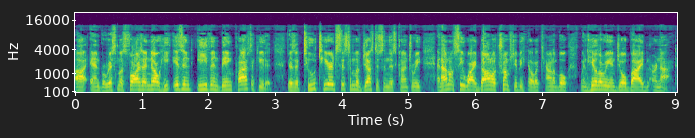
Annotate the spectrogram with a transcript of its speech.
and Burisma. As far as I know, he isn't even being prosecuted. There's a two-tiered system of justice in this country, and I don't see why Donald Trump should be held accountable when Hillary and Joe Biden are not.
